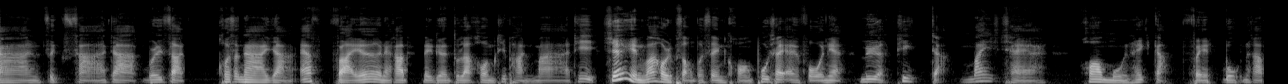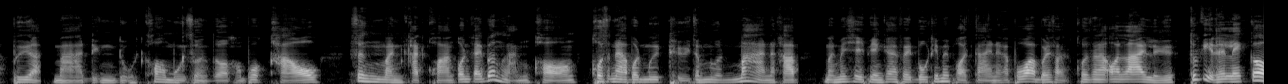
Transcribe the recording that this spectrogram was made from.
การศึกษาจากบริษัท โฆษณาอย่าง App Flyer นะครับในเดือนตุลาคมที่ผ่านมาที่เชื่อเห็นว่า 62%ของผู้ใช้ iPhone เนี่ยเลือกที่จะไม่แชร์ข้อมูลให้กับ Facebook นะครับเพื่อมาดึงดูดข้อมูลส่วนตัวของพวกเขา ซึ่งมันขัดขวางกลไกเบื้องหลังของโฆษณาบนมือถือจำนวนมากนะครับมันไม่ใช่เพียงแค่ Facebook ที่ไม่พอใจนะครับ เพราะว่าบริษัทโฆษณาออนไลน์หรือธุรกิจเล็กๆก็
